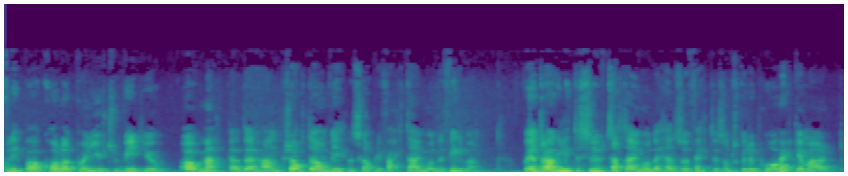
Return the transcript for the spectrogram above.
Och Filippa har kollat på en Youtube-video av MatPad där han pratar om vetenskaplig fakta angående filmen. Jag har dragit lite slutsatser angående hälsoeffekter som skulle påverka Mark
